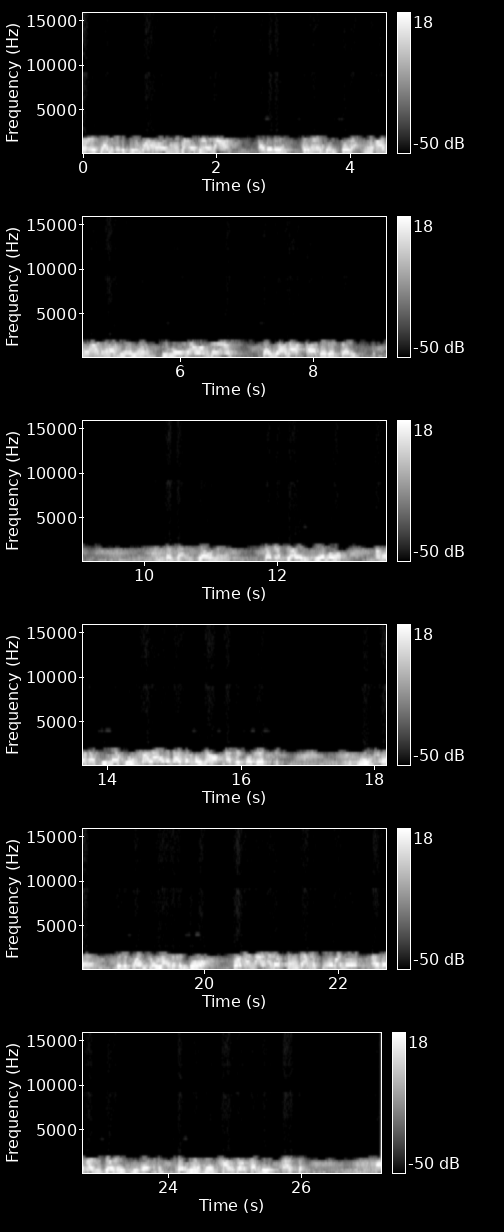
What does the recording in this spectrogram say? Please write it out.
呃，下面这个节目啊，哦，你在这儿呢？啊，对对，这个演出呢。你好，你好，你好，你好，你好。今天在我们这儿展销呢？啊，这个展，什么叫展销呢？这个表演节目。啊，我说今天顾客来的倒真不少。啊，这顾客，顾客，这是观众来的很多。我看大家都非常的喜欢你，而且倒是招人喜欢，肯定是畅销产品啊，这畅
